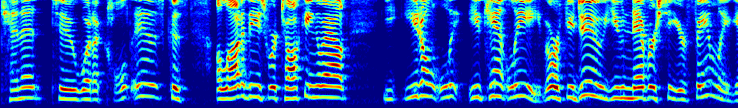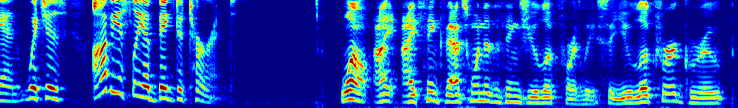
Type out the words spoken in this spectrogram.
tenet to what a cult is? Because a lot of these we're talking about, you, don't, you can't leave, or if you do, you never see your family again, which is obviously a big deterrent. Well, I, I think that's one of the things you look for, Lisa. You look for a group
